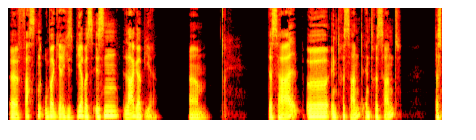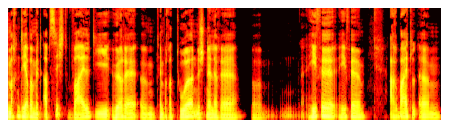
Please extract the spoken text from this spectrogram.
äh, fast ein obergäriges Bier, aber es ist ein Lagerbier. Ähm, deshalb äh, interessant, interessant. Das machen die aber mit Absicht, weil die höhere ähm, Temperatur eine schnellere ähm, Hefe, Hefearbeit ähm,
